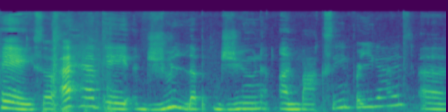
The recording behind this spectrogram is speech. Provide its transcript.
Hey, so I have a Julep June unboxing for you guys. Uh,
